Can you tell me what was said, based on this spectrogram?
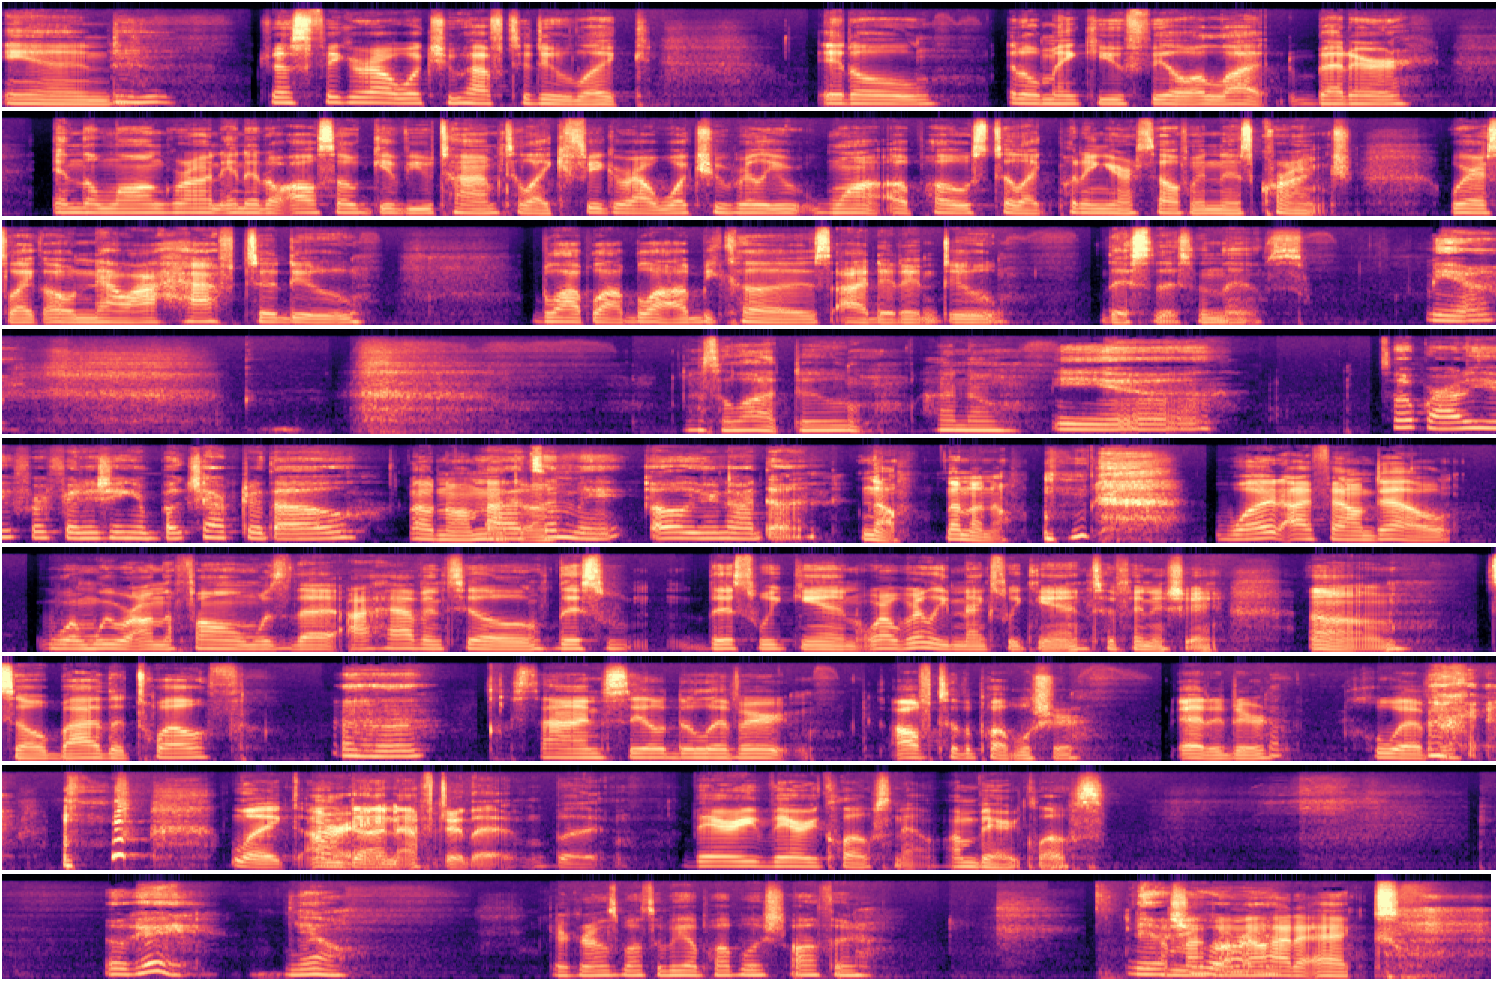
And Mm-hmm. just figure out what you have to do. Like it'll it'll make you feel a lot better in the long run and it'll also give you time to like figure out what you really want opposed to like putting yourself in this crunch where it's like oh now i have to do blah blah blah because i didn't do this this and this Yeah. that's a lot dude i know Yeah. So proud of you for finishing your book chapter though. oh no i'm not That's done amazing. Oh, you're not done. No, no, no, no. what I found out when we were on the phone was that I have until this this weekend, or really next weekend, to finish it. Um, so by the twelfth, uh-huh. signed, sealed, delivered, off to the publisher, editor, whoever. like I'm right. done after that, but very, very close now. I'm very close. Okay. Yeah, your girl's about to be a published author. Yeah, I'm not gonna know how to act.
